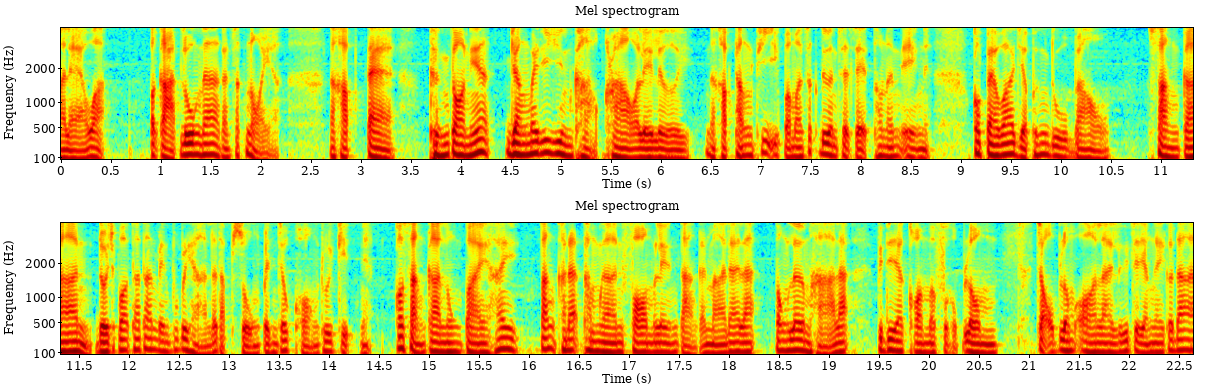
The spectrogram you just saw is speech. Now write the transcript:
มาแล้วอะประกาศล่วงหน้ากันสักหน่อยอะนะครับแต่ ถึงตอนนี้ยังไม่ได้ยินข่าวคราวอะไรเลยนะครับ ทั้งที่อีกประมาณสักเดือนเสร็จเท่านั้นเองเนี่ย ก็แปลว่าอย่าเพิ่งดูเบา สั่งการ โดยเฉพาะถ้าท่านเป็นผู้บริหารระดับสูงเป็นเจ้าของธุรกิจเนี่ย ก็สั่งการลงไปให้ตั้งคณะทำงานฟอร์มอะไรต่างๆกันมาได้ละ ต้องเริ่มหาละ วิทยากรมาฝึกอบรม จะอบรมออนไลน์หรือจะยังไงก็ได้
